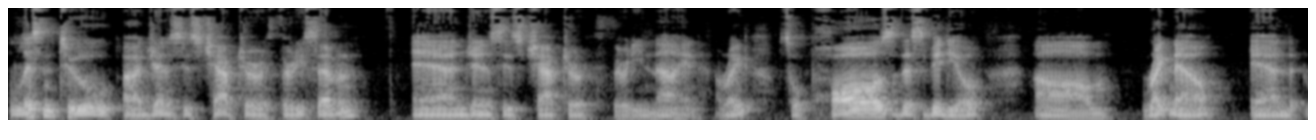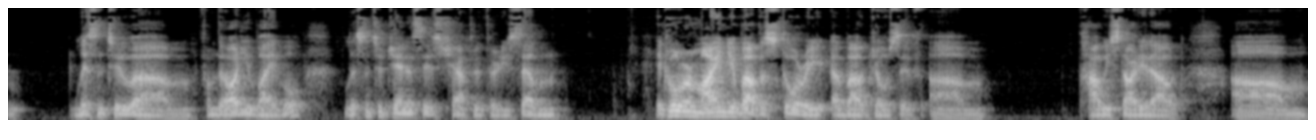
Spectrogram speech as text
listen to uh, Genesis chapter 37 and Genesis chapter 39, all right? So pause this video um, right now and listen to, um, from the audio Bible, listen to Genesis chapter 37. It will remind you about the story about Joseph, um, how he started out, um,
